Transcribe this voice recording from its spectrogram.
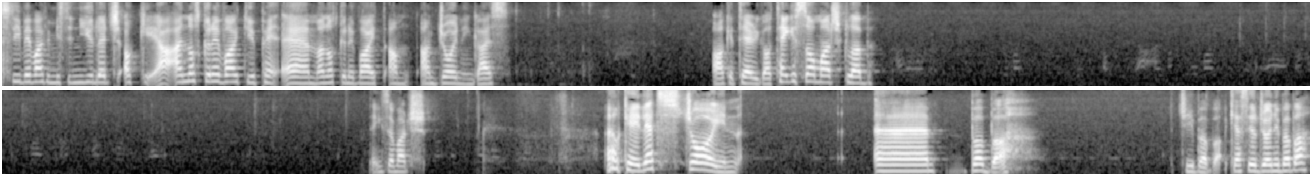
Steve invite me, Mr. Newledge. Okay, I, I'm not gonna invite you. Um, I'm not gonna invite. I'm I'm joining, guys. Okay, there you go. Thank you so much, club. Thank you so much. Okay, let's join. Um, Bubba. G Bubba. Can I still join you, Bubba?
